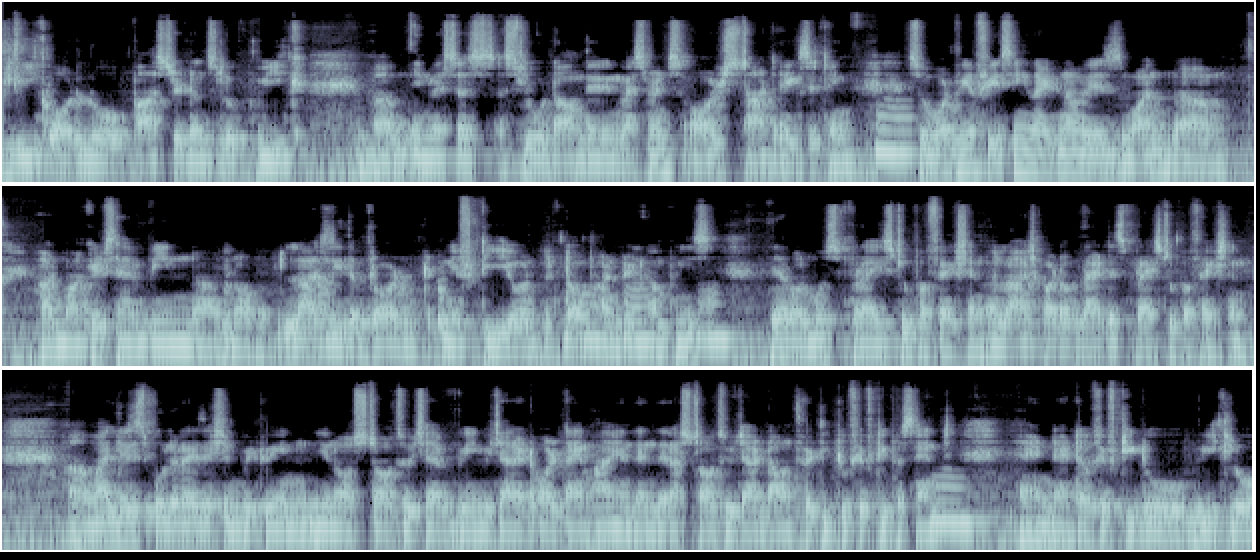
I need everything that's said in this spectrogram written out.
bleak or low past returns look weak um, investors slow down their investments or start exiting. So what we are facing right now is one um, our markets have been uh, you know largely the broad nifty or the top 100 companies. They are almost priced to perfection. A large part of that is priced to perfection. Uh, while there is polarization between you know stocks which have been which are at all time high and then there are stocks which are down 30 to 50 percent and at a 52 week low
